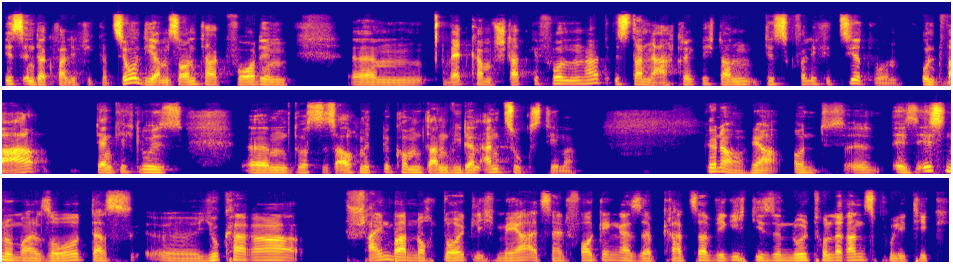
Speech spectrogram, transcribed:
ist in der Qualifikation, die am Sonntag vor dem ähm, Wettkampf stattgefunden hat, ist dann nachträglich dann disqualifiziert worden und war, denke ich, Luis, ähm, du hast es auch mitbekommen, dann wieder ein Anzugsthema. Genau, ja. Und äh, es ist nun mal so, dass äh, Yukara scheinbar noch deutlich mehr als sein Vorgänger Sepp Kratzer wirklich diese Null-Toleranz-Politik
